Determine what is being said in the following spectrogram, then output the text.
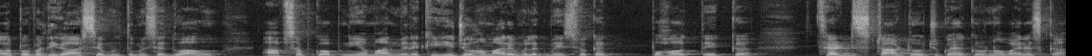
اور پروردگار سے ملتمس سے دعا ہوں، آپ سب کو اپنی امان میں رکھیں یہ جو ہمارے ملک میں اس وقت بہت ایک تھریڈ سٹارٹ ہو چکا ہے کرونا وائرس کا،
